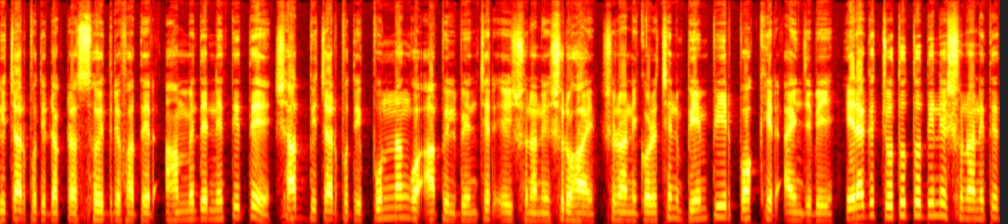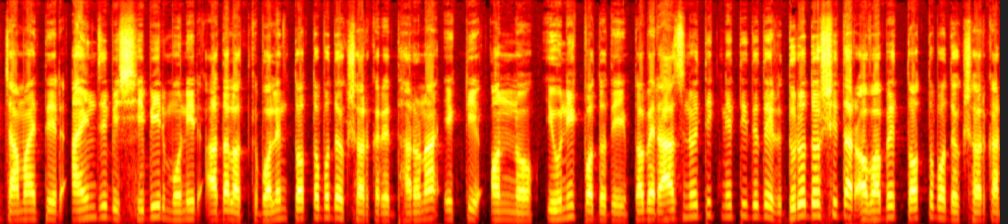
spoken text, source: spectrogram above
বিচারপতি ডক্টর সৈয়দ রেফাতের আহমেদের নেতৃত্বে সাত বিচারপতি পূর্ণাঙ্গ আপিল বেঞ্চের এই শুনানি শুরু হয়। শুনানি করেছেন বিএনপির পক্ষের আইনজীবী। এর আগে চতুর্থ দিনের শুনানিতে জামায়াতের আইনজীবী শিবির মনির আদালতকে বলেন, তত্ত্বাবধায়ক সরকারের ধারণা একটি অন্য, ইউনিক পদ্ধতি। তবে রাজনৈতিক নেতৃত্বদের দূরদর্শিতার অভাবে তত্ত্বাবধায়ক সরকার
